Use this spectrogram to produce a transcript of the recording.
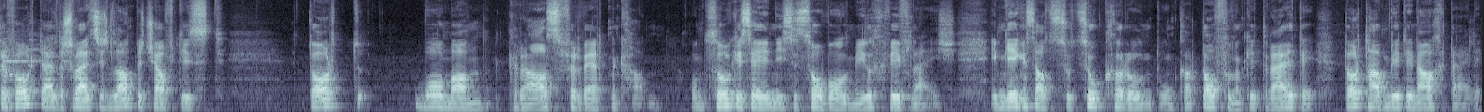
Der Vorteil der schweizerischen Landwirtschaft ist, dort, wo man Gras verwerten kann, und so gesehen ist es sowohl Milch wie Fleisch. Im Gegensatz zu Zucker und, und Kartoffeln und Getreide, dort haben wir die Nachteile.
